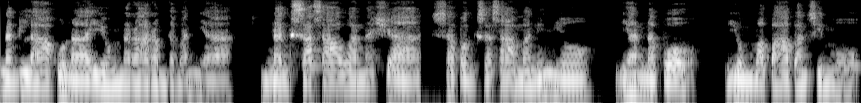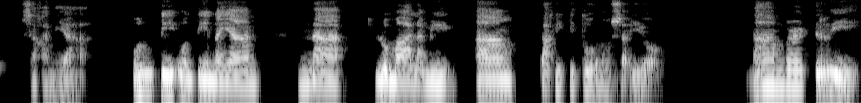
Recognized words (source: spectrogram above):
naglaho na yung nararamdaman niya, nagsasawa na siya sa pagsasama ninyo, yan na po yung mapapansin mo sa kanya. Unti-unti na yan na lumalamig ang pakikitungo sa iyo. Number three,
